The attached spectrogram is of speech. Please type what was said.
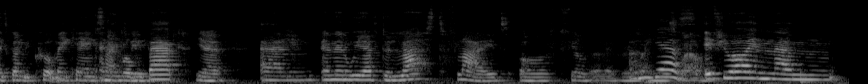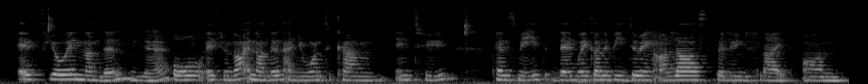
it's going to be quilt making and then we'll be back. Yeah, um and then we have the last flight of Field of Everyone. oh yes. as well. if you are in um if you're in london yeah, or if you're not in London and you want to come into Thamesmead, then we're going to be doing our last balloon flight on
